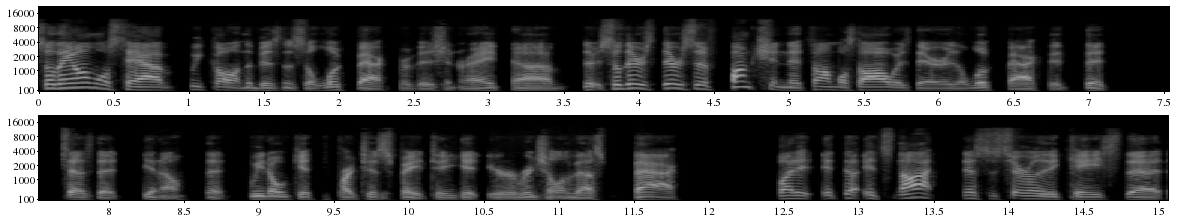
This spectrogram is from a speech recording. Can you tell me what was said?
So they almost have, we call it in the business a look back provision, right? Um, so there's there's a function that's almost always there, the look back that that says that you know that we don't get to participate till you get your original investment back. But it, it it's not necessarily the case that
